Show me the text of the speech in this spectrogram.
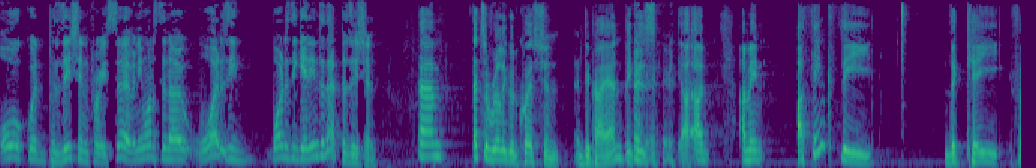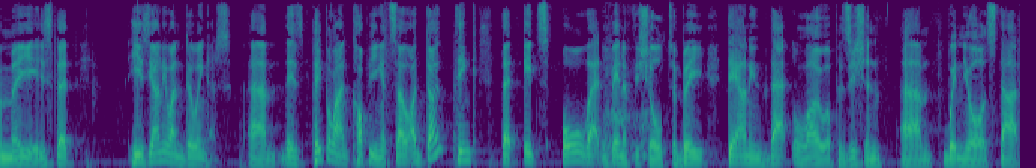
awkward position for his serve and he wants to know why does he why does he get into that position? Um, that's a really good question, Dipayan, because I, I mean, I think the the key for me is that he's the only one doing it. Um, there's people aren't copying it, so I don't think that it's all that beneficial to be down in that low a position um, when you're start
